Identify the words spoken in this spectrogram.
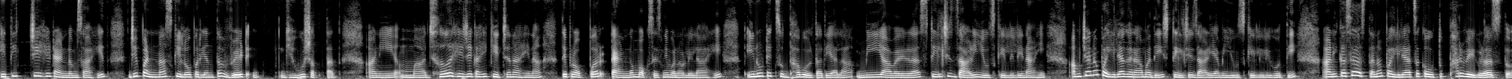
हेतीचे हे टँडम्स आहेत जे पन्नास किलोपर्यंत वेट घेऊ शकतात. आणि माझं हे जे काही किचन आहे ना ते प्रॉपर टँडम बॉक्सेसनी बनवलेलं आहे. इनोटेकसुद्धा बोलतात याला. मी यावेळेला स्टीलची जाळी यूज केलेली नाही. आमच्या ना पहिल्या घरामध्ये स्टीलची जाळी आम्ही यूज केलेली होती. आणि कसं असतं ना पहिल्याचं कौतुक फार वेगळं असतं.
